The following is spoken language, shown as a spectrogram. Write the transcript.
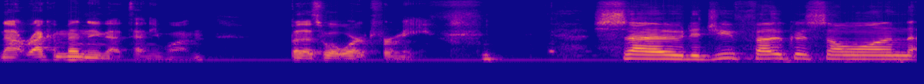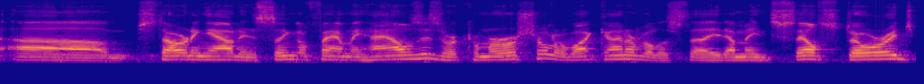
Not recommending that to anyone, but that's what worked for me. So, did you focus on um, starting out in single family houses or commercial or what kind of real estate? I mean, self storage,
